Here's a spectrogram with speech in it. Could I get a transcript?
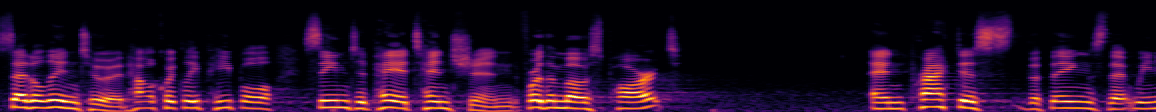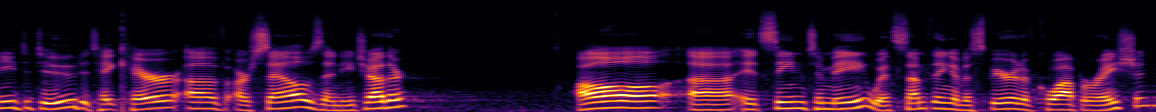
settled into it, how quickly people seem to pay attention for the most part. and practice the things that we need to do to take care of ourselves and each other. All, uh, it seemed to me, with something of a spirit of cooperation,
